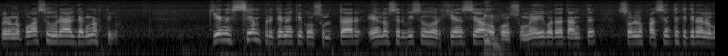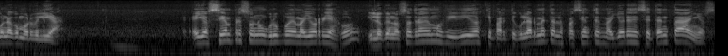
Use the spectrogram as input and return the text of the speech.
pero no puedo asegurar el diagnóstico quienes siempre tienen que consultar en los servicios de urgencia o con su médico tratante son los pacientes que tienen alguna comorbilidad. Ellos siempre son un grupo de mayor riesgo y lo que nosotros hemos vivido es que particularmente los pacientes mayores de 70 años,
